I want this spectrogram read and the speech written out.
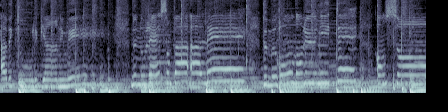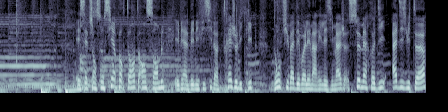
avec tous les bien-aimés. Ne nous laissons pas aller, demeurons dans l'unité ensemble. Et cette chanson si importante, Ensemble, eh bien elle bénéficie d'un très joli clip dont tu vas dévoiler Marie les images ce mercredi à 18h.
